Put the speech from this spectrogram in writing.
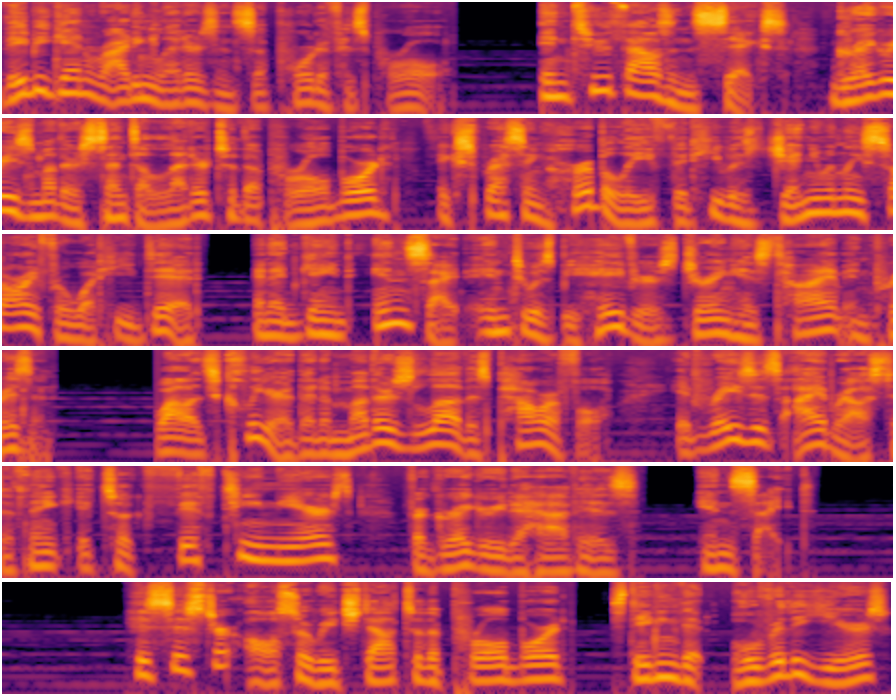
They began writing letters in support of his parole. In 2006, Gregory's mother sent a letter to the parole board expressing her belief that he was genuinely sorry for what he did and had gained insight into his behaviors during his time in prison. While it's clear that a mother's love is powerful, it raises eyebrows to think it took 15 years for Gregory to have his insight. His sister also reached out to the parole board, stating that over the years,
